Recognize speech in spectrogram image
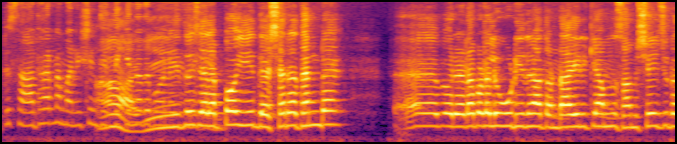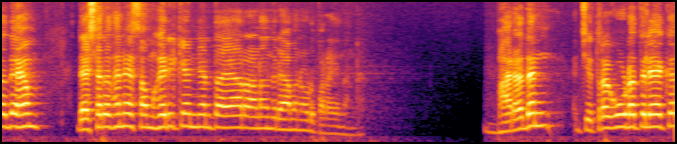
ഒരു സാധാരണ മനുഷ്യൻ ഇത് ചിലപ്പോൾ ഈ ദശരഥന്റെ ഒരു ഇടപെടൽ കൂടി ഇതിനകത്ത് ഉണ്ടായിരിക്കാം എന്ന് സംശയിച്ചിട്ട് അദ്ദേഹം ദശരഥനെ സംഹരിക്കാൻ ഞാൻ തയ്യാറാണെന്ന് രാമനോട് പറയുന്നുണ്ട്. ഭരതൻ ചിത്രകൂടത്തിലേക്ക്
